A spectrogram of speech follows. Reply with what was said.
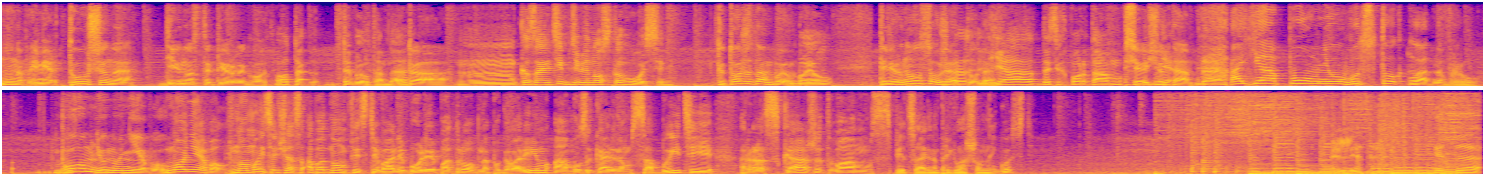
Ну, например, Тушина, 91 год. Вот так. Ты был там, да? Да. М-м, Казантип 98. Ты тоже там был? Был. Ты вернулся уже оттуда? Э, Я до сих пор там. Все еще Не- там. Да. А я помню Вудсток. Ладно, вру. Помню, но не был. Но не был. Но мы сейчас об одном фестивале более подробно поговорим. О музыкальном событии расскажет вам специально приглашенный гость. Лето – это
